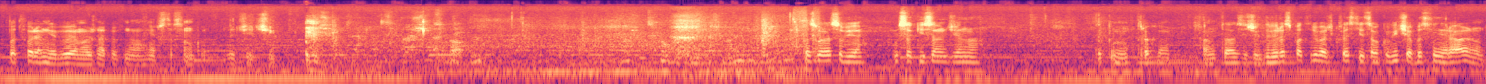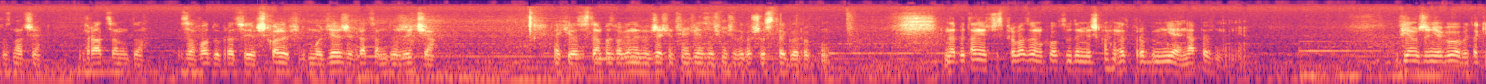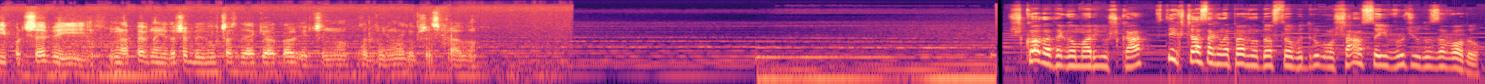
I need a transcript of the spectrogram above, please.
Potworem nie byłem, już na pewno nie w stosunku do dzieci. Pozwolę sobie, Wysoki Sądzie, na taką trochę fantazję, że gdyby rozpatrywać kwestię całkowicie obecnie nierealną, to znaczy wracam do zawodu, pracuję w szkole wśród młodzieży, wracam do życia, jakiego zostałem pozbawiony we wrześniu 1986 roku. Na pytanie, czy sprowadzam chłopców do mieszkania, odpowiedziałbym nie, na pewno nie. Wiem, że nie byłoby takiej potrzeby i na pewno nie doszedłby wówczas do jakiegokolwiek czynu zabronionego przez prawo. Szkoda tego Mariuszka, w tych czasach na pewno dostałby drugą szansę i wrócił do zawodu.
